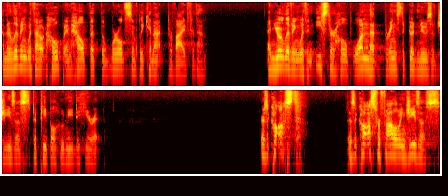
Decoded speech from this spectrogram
And they're living without hope and help that the world simply cannot provide for them. And you're living with an Easter hope, one that brings the good news of Jesus to people who need to hear it. There's a cost. There's a cost for following Jesus.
